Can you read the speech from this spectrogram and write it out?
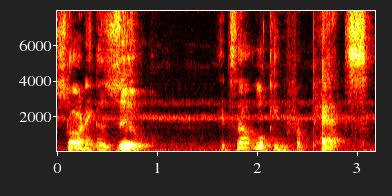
starting a zoo. It's not looking for pets.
